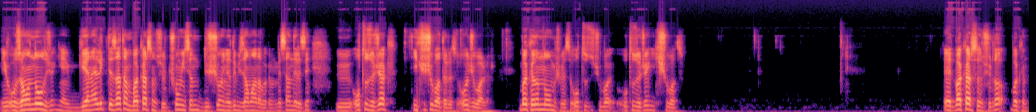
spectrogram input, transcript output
E o zaman ne olacak? Yani genellikle zaten bakarsanız şöyle çoğu insanın düşüş oynadığı bir zamana bakalım. Mesela neresi? E, 30 Ocak 2 Şubat arası o civarlar. Bakalım ne olmuş mesela 30 Şubat 30 Ocak 2 Şubat. Evet bakarsanız şurada bakın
